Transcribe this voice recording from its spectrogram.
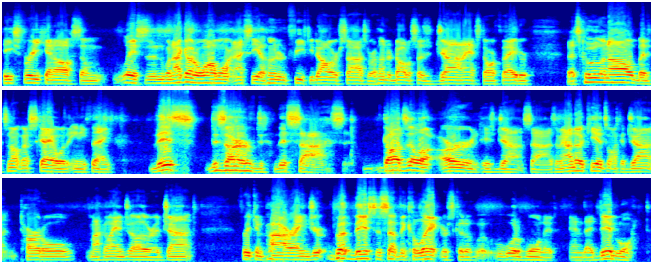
He's freaking awesome. Listen, when I go to Walmart and I see a hundred and fifty dollar size or a hundred dollar size giant ass Darth Vader, that's cool and all, but it's not going to scale with anything. This deserved this size. Godzilla earned his giant size. I mean, I know kids want like a giant turtle, Michelangelo, or a giant freaking Power Ranger, but this is something collectors could have would have wanted, and they did want it,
